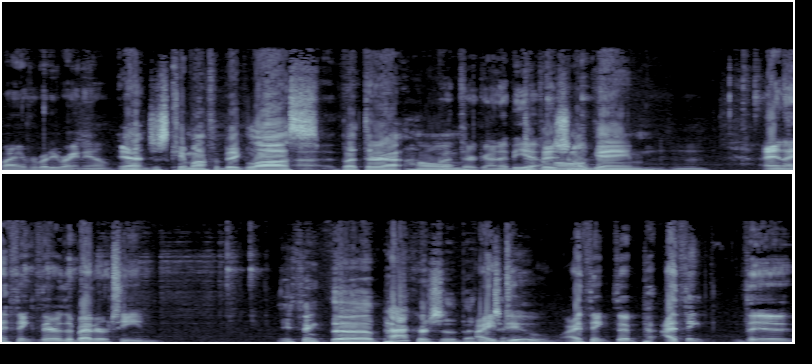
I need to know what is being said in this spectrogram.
by everybody right now. yeah, just came off a big loss, Uh, but they're at home. But they're going to be at divisional home. game. and I think they're the better team. You think the Packers are the better team? I team? do. I think the I think the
